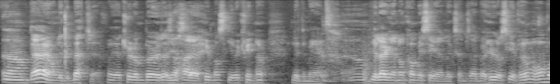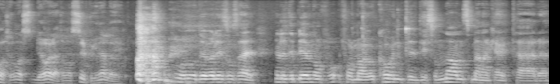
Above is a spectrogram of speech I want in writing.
Ja. Där är hon lite bättre. Jag tror de började så här hur man skriver kvinnor lite mer. Ju längre de kom i serien liksom. Så här, hur de skrev. För hon, hon, var, hon var, du har rätt, hon var supergnällig. Och det var liksom så här, eller det blev någon for- form av kognitiv dissonans mellan karaktären,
